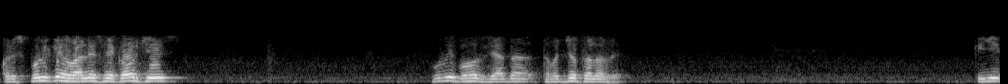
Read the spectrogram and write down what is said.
اور اس پل کے حوالے سے ایک اور چیز، وہ بھی بہت زیادہ توجہ طلب ہے۔ کہ یہ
